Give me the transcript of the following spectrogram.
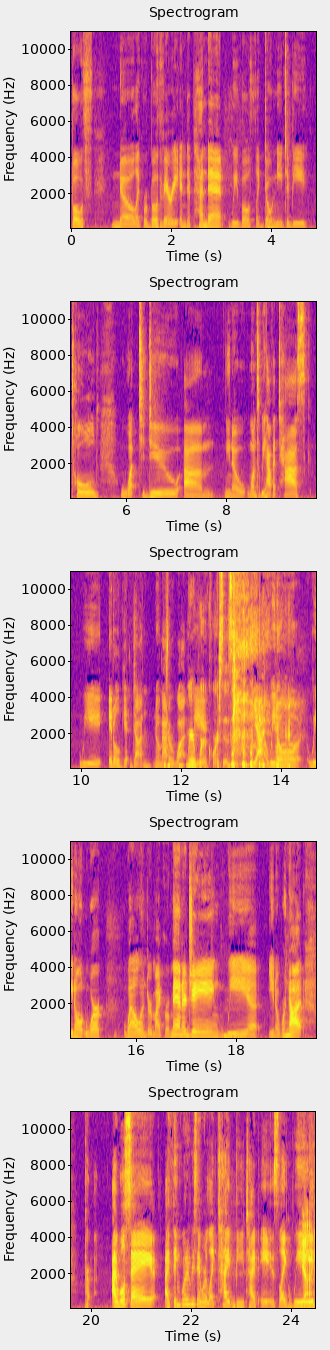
both know like we're both very independent we both like don't need to be told what to do um you know once we have a task we it'll get done no matter what. We're We- workhorses. yeah we don't we don't work well under micromanaging. We uh, you know we're not i will say i think what did we say? We're like type b type a's. Like we Yeah.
